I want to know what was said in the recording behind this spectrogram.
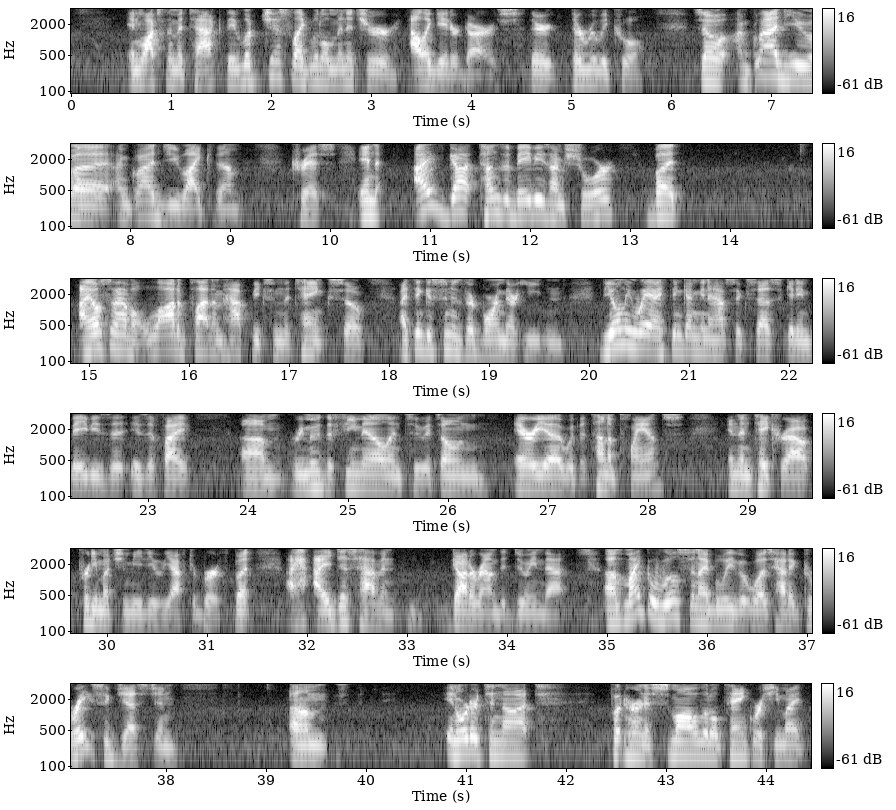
and watch them attack. They look just like little miniature alligator gars. They're they're really cool. So I'm glad you uh, I'm glad you like them, Chris. And I've got tons of babies, I'm sure, but I also have a lot of platinum half beaks in the tank. So I think as soon as they're born, they're eaten. The only way I think I'm going to have success getting babies is if I um, remove the female into its own area with a ton of plants and then take her out pretty much immediately after birth. But I, I just haven't got around to doing that. Um, Michael Wilson, I believe it was, had a great suggestion. Um, in order to not put her in a small little tank where she might,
